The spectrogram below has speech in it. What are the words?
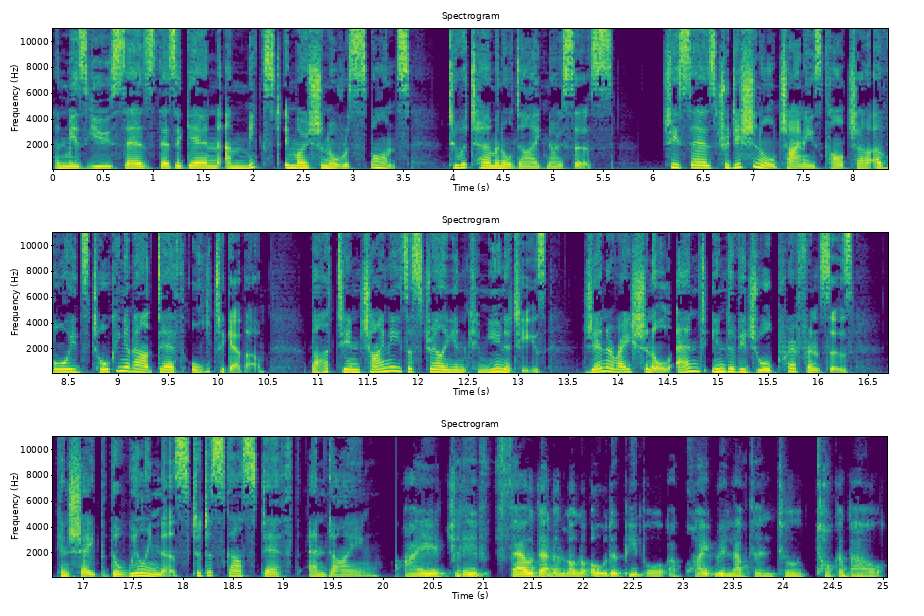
And Ms. Yu says there's again a mixed emotional response to a terminal diagnosis. She says traditional Chinese culture avoids talking about death altogether, but in Chinese Australian communities, generational and individual preferences can shape the willingness to discuss death and dying. I actually felt that a lot of older people are quite reluctant to talk about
